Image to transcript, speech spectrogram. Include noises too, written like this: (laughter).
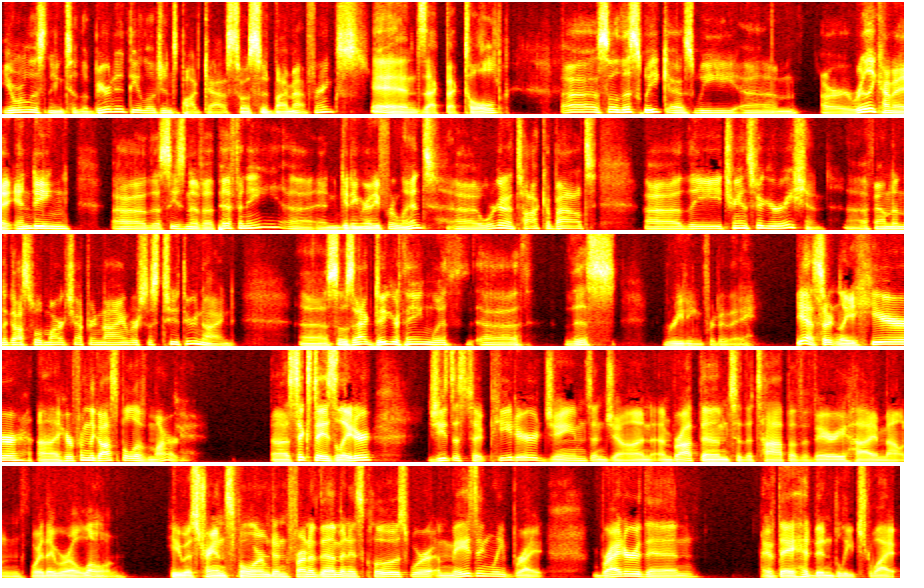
You're listening to the Bearded Theologians podcast, hosted by Matt Franks and Zach Bechtold. Uh, so this week, as we um, are really kind of ending uh, the season of Epiphany uh, and getting ready for Lent, uh, we're going to talk about uh, the Transfiguration uh, found in the Gospel of Mark, chapter nine, verses two through nine. so Zach, do your thing with this reading for today. Yeah, certainly. Here, here from the Gospel of Mark. Uh, six days later, Jesus took Peter, James, and John and brought them to the top of a very high mountain where they were alone. He was transformed in front of them, and his clothes were amazingly bright, brighter than if they had been bleached white.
